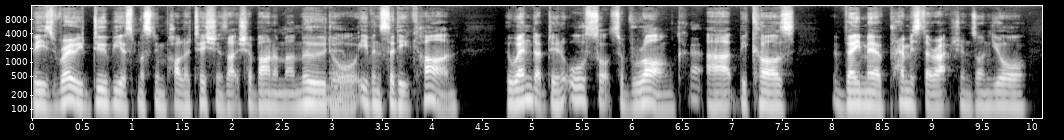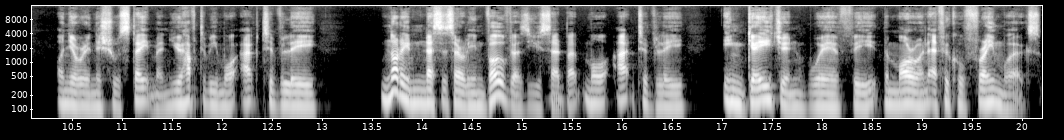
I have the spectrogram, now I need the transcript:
these very dubious Muslim politicians like Shabana Mahmood or even Sadiq Khan, who end up doing all sorts of wrong uh, because they may have premised their actions on your on your initial statement. You have to be more actively, not even necessarily involved, as you said, but more actively engaging with the, the moral and ethical frameworks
